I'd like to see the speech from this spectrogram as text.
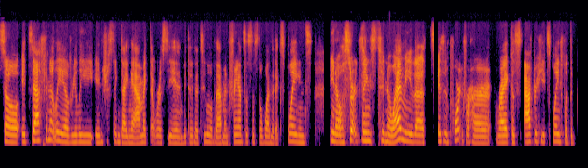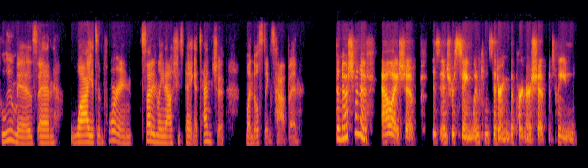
So it's definitely a really interesting dynamic that we're seeing between the two of them. And Francis is the one that explains, you know, certain things to Noemi that is important for her, right? Because after he explains what the gloom is and why it's important, suddenly now she's paying attention when those things happen. The notion of allyship is interesting when considering the partnership between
